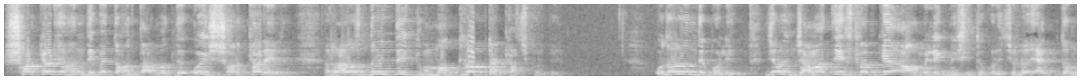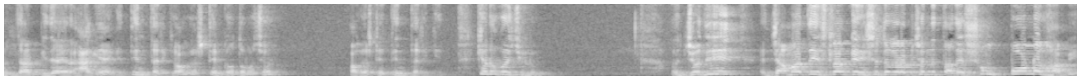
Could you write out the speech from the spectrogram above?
সরকার যখন দেবে, তখন তার মধ্যে ওই সরকারের রাজনৈতিক মতলবটা কাজ করবে। উদাহরণ দিয়ে বলি, যেমন জামাতে ইসলামকে আওয়ামী লীগ নিষিদ্ধ করেছিল একদম তার বিদায়ের আগে আগে, তিন তারিখে, অগাস্টের গত বছর, অগাস্টের তিন তারিখে। কেন করেছিল? যদি জামাতে ইসলামকে নিষিদ্ধ করার পিছনে তাদের সম্পূর্ণভাবে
